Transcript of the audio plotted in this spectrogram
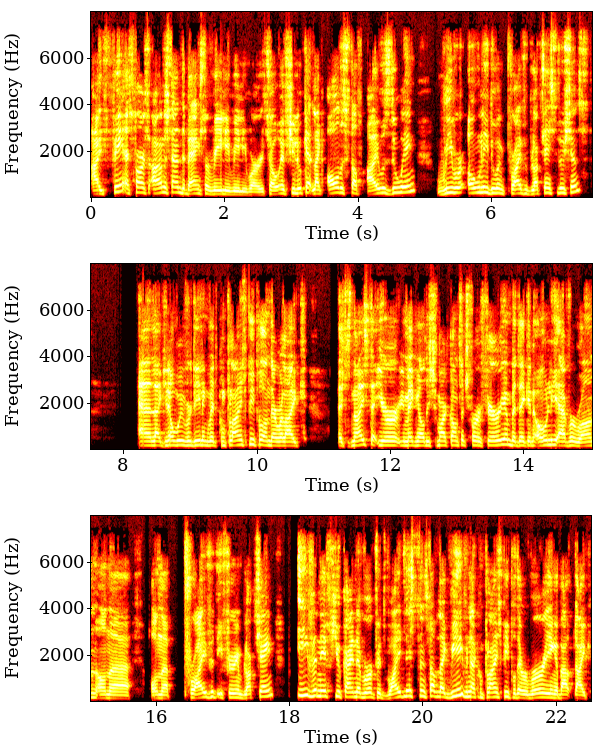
I think, as far as I understand, the banks are really, really worried. So if you look at like all the stuff I was doing, we were only doing private blockchain solutions. And like, you know, we were dealing with compliance people and they were like, it's nice that you're you're making all these smart contracts for Ethereum, but they can only ever run on a on a private Ethereum blockchain even if you kind of work with whitelists and stuff, like we even had compliance people that were worrying about like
